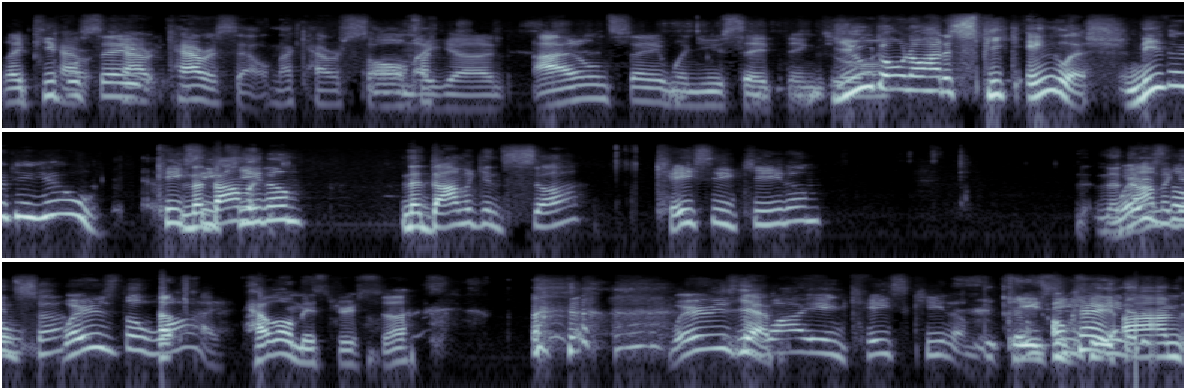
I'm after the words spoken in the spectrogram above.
Like people car- say, car- carousel, not carousel. "Oh my like- god!" I don't say when you say things. You wrong. don't know how to speak English. Neither do you. Casey Nadal- Keenum. Nadamagan Sa, Casey Keenum. Where's Nadamagan the, where's the Y? Hello, Mister Suh. Where is the Yeah. Y in Case Keenum? Casey okay, Keenum. I'm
